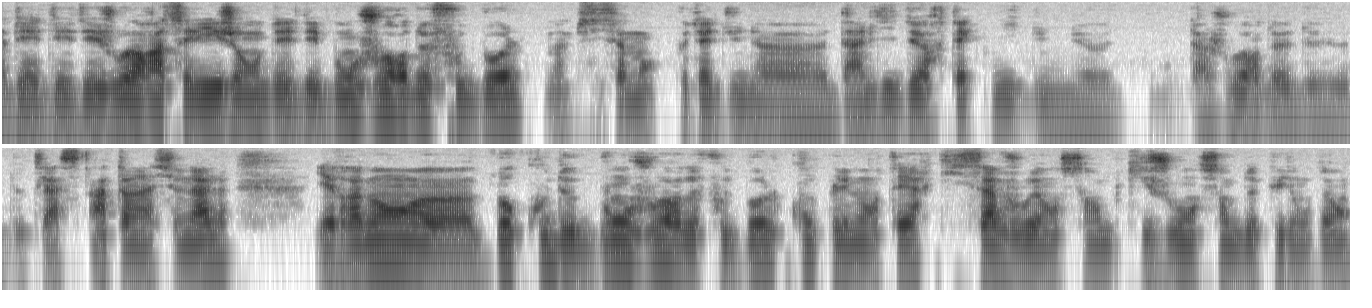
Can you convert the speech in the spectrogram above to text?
des, joueurs intelligents, des, bons joueurs de football, même si ça manque peut-être euh, d'un leader technique, d'un joueur de, classe internationale. Il y a vraiment euh, beaucoup de bons joueurs de football complémentaires qui savent jouer ensemble, qui jouent ensemble depuis longtemps.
